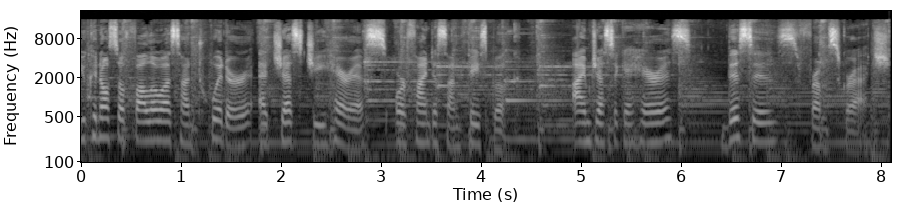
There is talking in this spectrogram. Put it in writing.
You can also follow us on Twitter at Jess G. Harris or find us on Facebook. I'm Jessica Harris. This is From Scratch.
